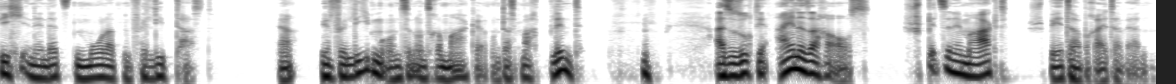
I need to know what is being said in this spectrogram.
dich in den letzten Monaten verliebt hast. Ja, wir verlieben uns in unsere Marke und das macht blind. Also such dir eine Sache aus. Spitze den Markt, später breiter werden.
